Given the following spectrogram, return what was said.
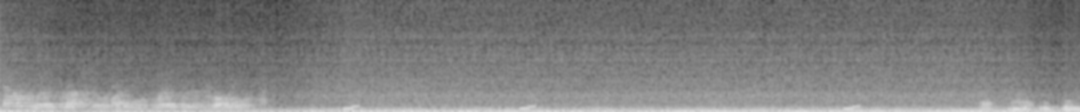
Now we're rushing, we're the big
